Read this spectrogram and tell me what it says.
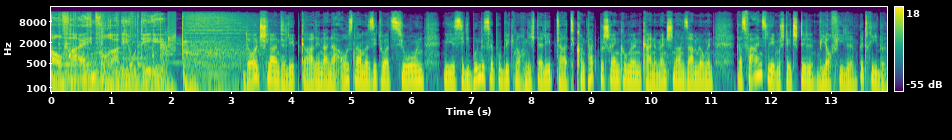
auf hrinforadio.de. Deutschland lebt gerade in einer Ausnahmesituation, wie es sie die Bundesrepublik noch nicht erlebt hat. Kontaktbeschränkungen, keine Menschenansammlungen. Das Vereinsleben steht still, wie auch viele Betriebe.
